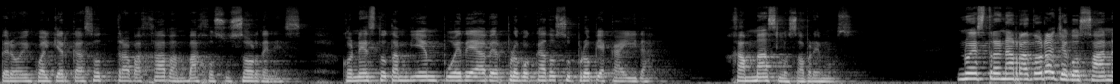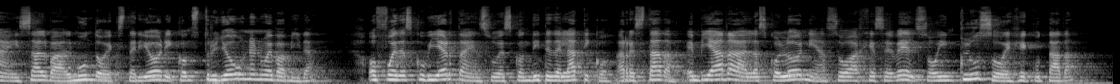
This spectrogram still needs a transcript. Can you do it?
pero en cualquier caso trabajaban bajo sus órdenes. Con esto también puede haber provocado su propia caída. Jamás lo sabremos. Nuestra narradora llegó sana y salva al mundo exterior y construyó una nueva vida o fue descubierta en su escondite del ático, arrestada, enviada a las colonias o a Jezebel o incluso ejecutada?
